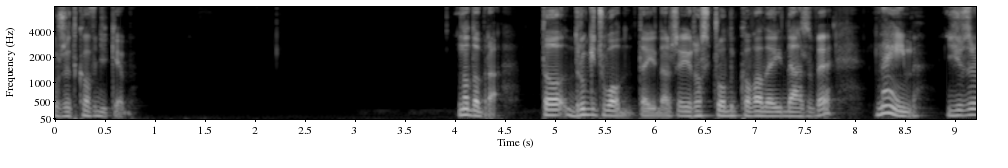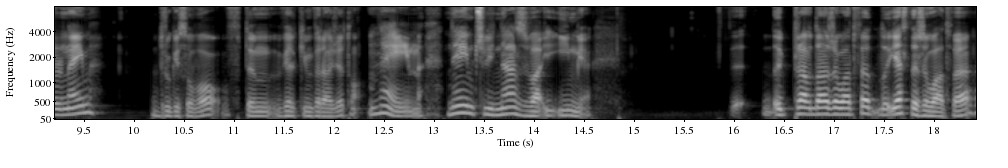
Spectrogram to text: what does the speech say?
użytkownikiem. No dobra, to drugi człon tej naszej rozczłonkowanej nazwy. Name, username, drugie słowo w tym wielkim wyrazie to name. Name, czyli nazwa i imię. No prawda, że łatwe? No jasne, że łatwe.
